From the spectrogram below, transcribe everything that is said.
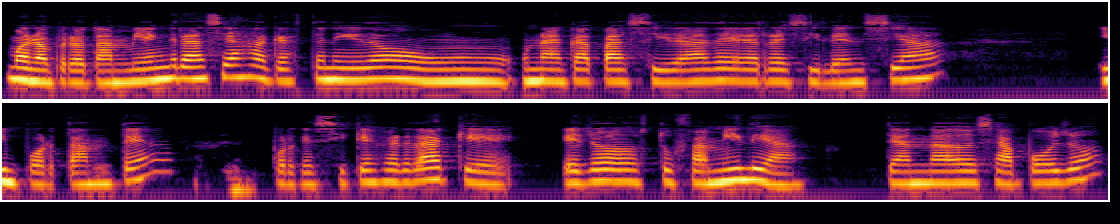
Bueno, pero también gracias a que has tenido una capacidad de resiliencia importante, porque sí que es verdad que ellos, tu familia, te han dado ese apoyo,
